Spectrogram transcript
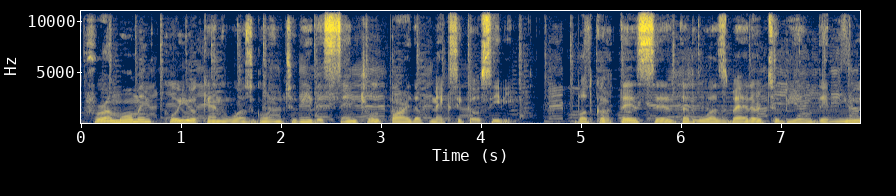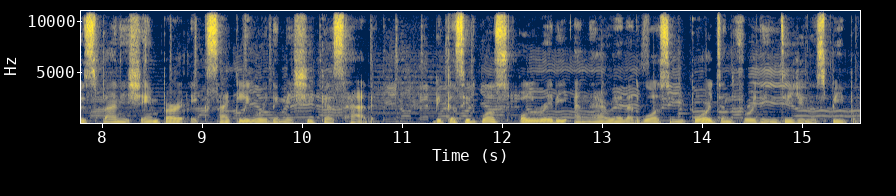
For a moment, Coyoacan was going to be the central part of Mexico City, but Cortés said that it was better to build the new Spanish Empire exactly where the Mexicas had it, because it was already an area that was important for the indigenous people.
